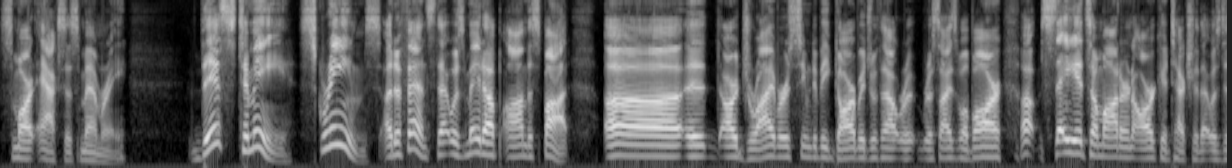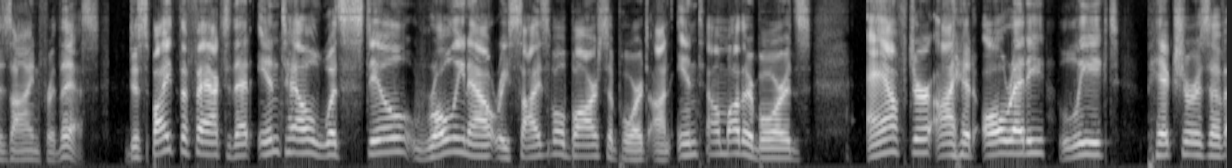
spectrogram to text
smart access memory. This, to me, screams a defense that was made up on the spot. Uh, it, our drivers seem to be garbage without re- resizable bar. Uh, say it's a modern architecture that was designed for this. Despite the fact that Intel was still rolling out resizable bar support on Intel motherboards after I had already leaked pictures of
